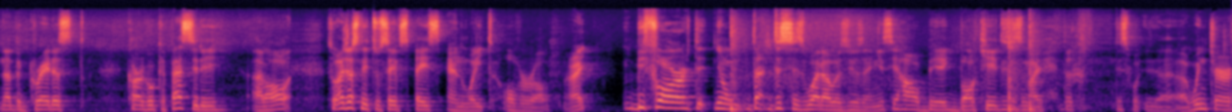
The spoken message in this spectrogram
not the greatest cargo capacity at all. So I just need to save space and weight overall, all right? Before, the, you know, that, this is what I was using. You see how big, bulky, this is my, that, this uh, winter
